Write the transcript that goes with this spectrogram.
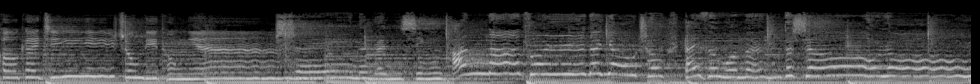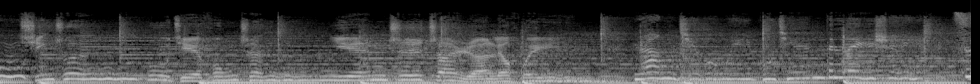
抛开记忆中的童年？谁能忍心看那昨日的忧愁带走我们的笑容？青春不解红尘，胭脂沾染了灰，让久违不见的泪水滋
